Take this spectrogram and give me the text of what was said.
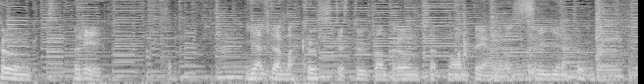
tungt, riff. Helt jävla akustiskt utan trumset någonting. ändå svintungt.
